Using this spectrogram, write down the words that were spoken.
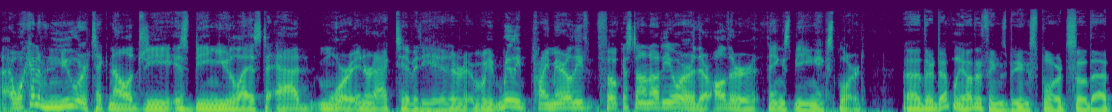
uh, what kind of newer technology is being utilized to add more interactivity? Are we really primarily focused on audio, or are there other things being explored? Uh, there are definitely other things being explored. So that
